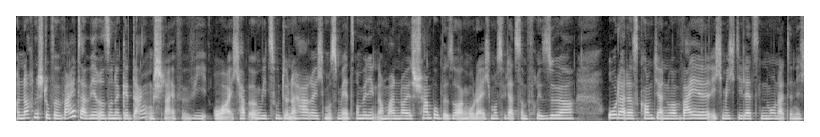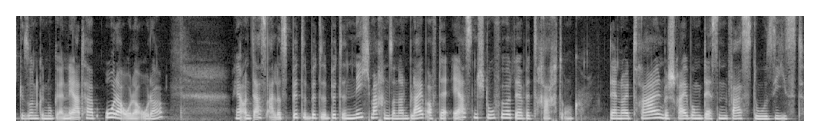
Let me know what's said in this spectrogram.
Und noch eine Stufe weiter wäre so eine Gedankenschleife wie, oh, ich habe irgendwie zu dünne Haare, ich muss mir jetzt unbedingt nochmal ein neues Shampoo besorgen oder ich muss wieder zum Friseur oder das kommt ja nur, weil ich mich die letzten Monate nicht gesund genug ernährt habe. Oder, oder, oder. Ja, und das alles bitte, bitte, bitte nicht machen, sondern bleib auf der ersten Stufe der Betrachtung, der neutralen Beschreibung dessen, was du siehst.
